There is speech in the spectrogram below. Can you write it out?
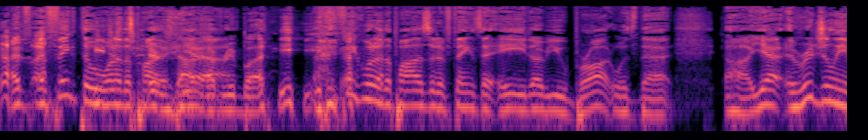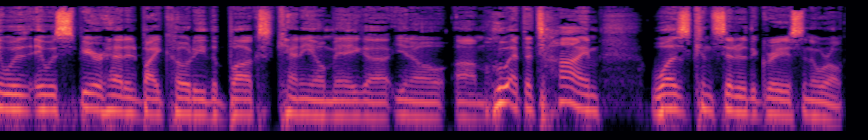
I, I think the he one of the po- yeah. everybody. I think one of the positive things that AEW brought was that, uh, yeah, originally it was it was spearheaded by Cody, the Bucks, Kenny Omega, you know, um, who at the time was considered the greatest in the world,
